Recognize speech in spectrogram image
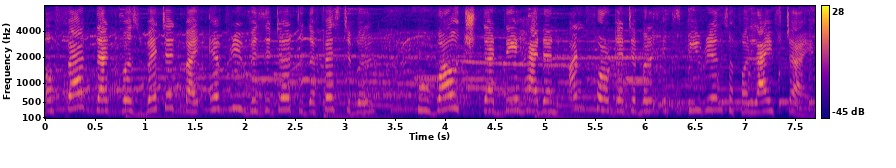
a fact that was vetted by every visitor to the festival who vouched that they had an unforgettable experience of a lifetime.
